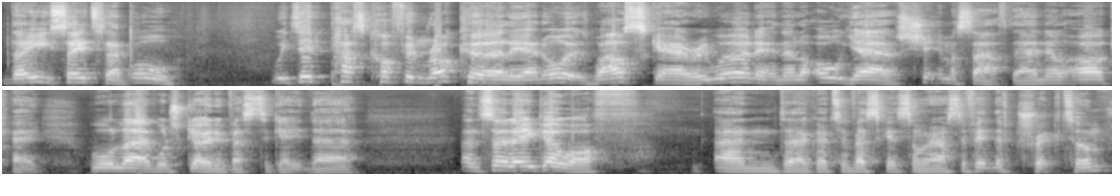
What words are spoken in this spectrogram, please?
they say to them, "Oh, we did pass Coffin Rock earlier, and oh, it was well scary, weren't it?" And they're like, "Oh yeah, shitting myself there." And they're like, oh, "Okay, we'll uh, we'll just go and investigate there." And so they go off and uh, go to investigate somewhere else. They think they've tricked them,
